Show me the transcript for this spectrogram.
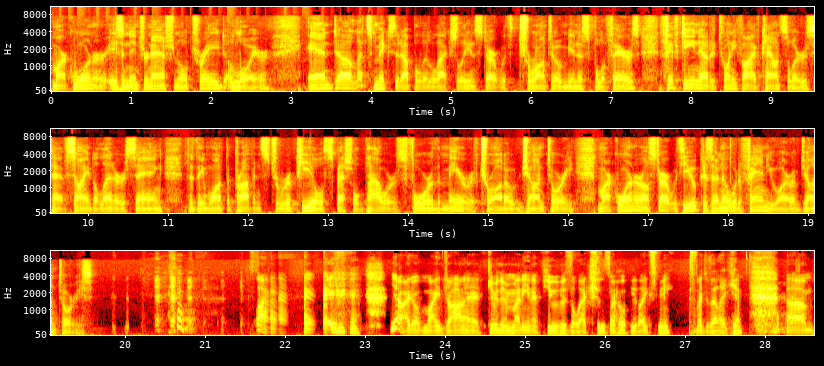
Mark Warner is an international trade lawyer. And uh, let's mix it up a little, actually, and start with Toronto Municipal Affairs. 15 out of 25 councillors have signed a letter saying that they want the province to repeal special powers for the mayor of Toronto, John Tory. Mark Warner, I'll start with you because I know what a fan you are of John Tory's. I, yeah, I don't mind John. I've given him money in a few of his elections. So I hope he likes me as much as I like him. Um,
